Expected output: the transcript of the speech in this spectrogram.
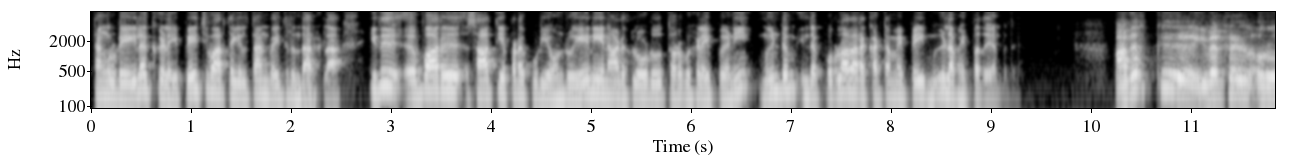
தங்களுடைய இலக்குகளை பேச்சுவார்த்தையில் தான் வைத்திருந்தார்களா? இது எவ்வாறு சாத்தியப்படக்கூடிய ஒன்று? ஏனைய நாடுகளோடு தொடர்புகளை பேணி மீண்டும் இந்த பொருளாதார கட்டமைப்பை மீளமைப்பது என்பது. அதற்கு இவர்கள் ஒரு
